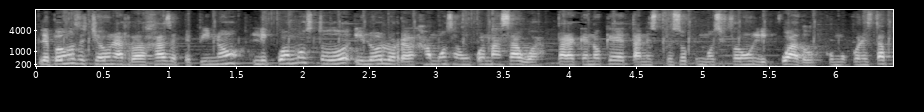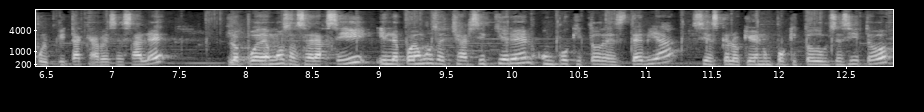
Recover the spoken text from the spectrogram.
le podemos echar unas rodajas de pepino, licuamos todo y luego lo rebajamos aún con más agua para que no quede tan espeso como si fuera un licuado, como con esta pulpita que a veces sale. Lo podemos hacer así y le podemos echar, si quieren, un poquito de stevia, si es que lo quieren un poquito dulcecito,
